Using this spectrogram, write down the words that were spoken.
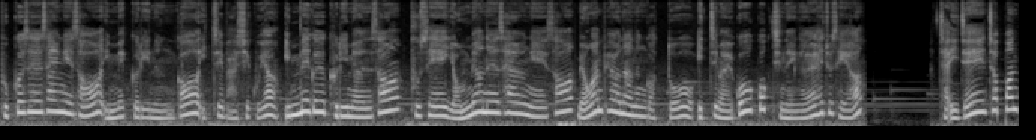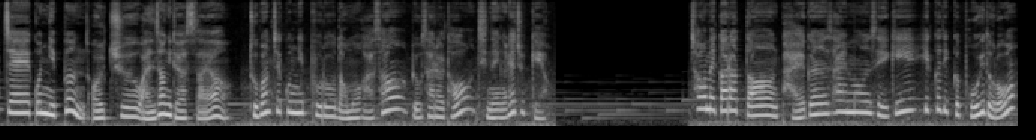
붓끝을 사용해서 인맥 그리는 거 잊지 마시고요. 인맥을 그리면서 붓의 옆면을 사용해서 명암 표현하는 것도 잊지 말고 꼭 진행을 해주세요. 자, 이제 첫 번째 꽃잎은 얼추 완성이 되었어요. 두 번째 꽃잎으로 넘어가서 묘사를 더 진행을 해줄게요. 처음에 깔았던 밝은 살몬색이 희끗희끗 보이도록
